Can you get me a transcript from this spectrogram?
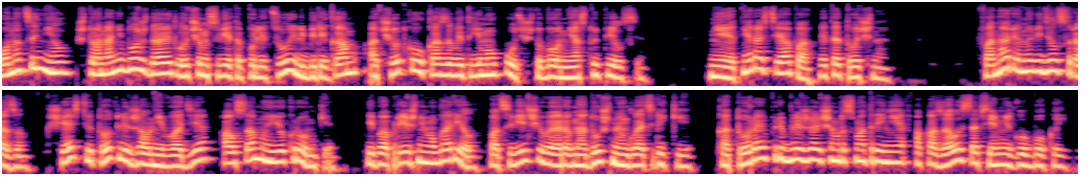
Он оценил, что она не блуждает лучом света по лицу или берегам, а четко указывает ему путь, чтобы он не оступился. Нет, не растяпа, это точно. Фонарь он увидел сразу. К счастью, тот лежал не в воде, а у самой ее кромки. И по-прежнему горел, подсвечивая равнодушную гладь реки, которая при ближайшем рассмотрении оказалась совсем не глубокой.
